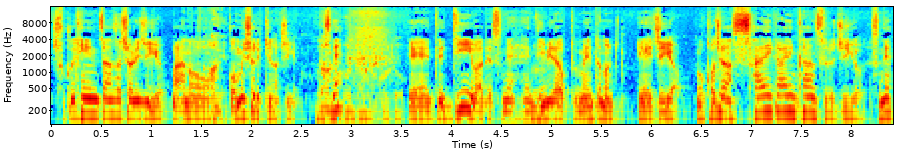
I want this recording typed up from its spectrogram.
食品残渣処理事業、まああの、はい、ゴミ処理機の事業ですね、えー、で D はですね、ディベロップメントの、えー、事業、こちらは災害に関する事業ですね。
